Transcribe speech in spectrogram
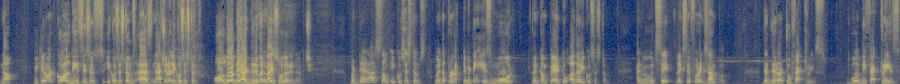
Now, we cannot call these ecosystems as natural ecosystems although they are driven by solar energy. But there are some ecosystems where the productivity is more when compared to other ecosystem. And we would say, like say for example, that there are two factories. Both the factories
